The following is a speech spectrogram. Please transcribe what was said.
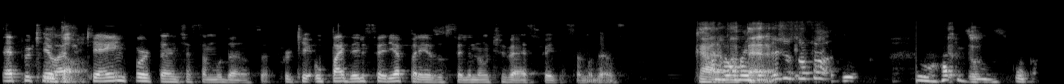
É porque eu Então. acho que é importante essa mudança. Porque o pai dele seria preso se ele não tivesse feito essa mudança. Cara, Ah, não, mas pera. Deixa eu só falar. Rapidinho, desculpa.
